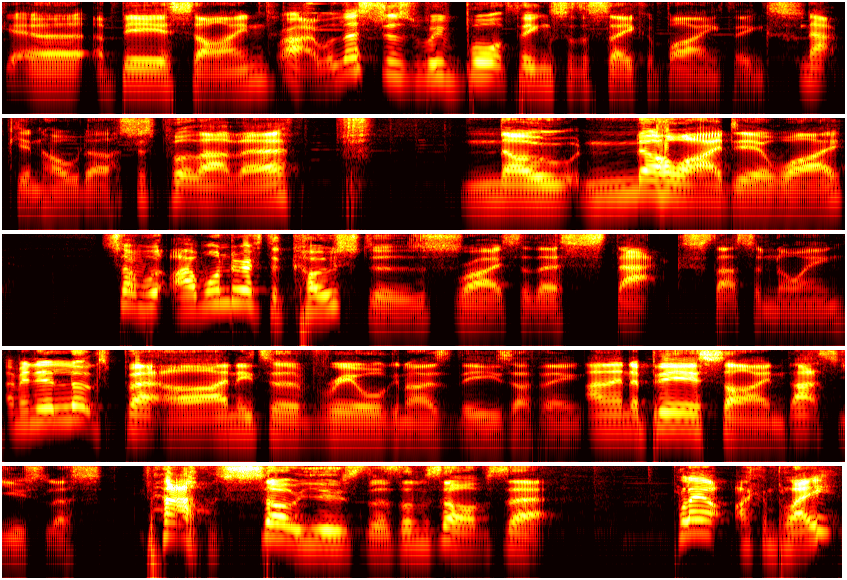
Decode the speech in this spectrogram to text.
Get a, a, beer sign. Right, well, let's just... We've bought things for the sake of buying things. Napkin holder. Let's just put that there. no, no idea why. So I wonder if the coasters... Right, so they're stacks. That's annoying. I mean, it looks better. I need to reorganize these, I think. And then a beer sign. That's useless. That was so useless. I'm so upset. Play... I can play?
